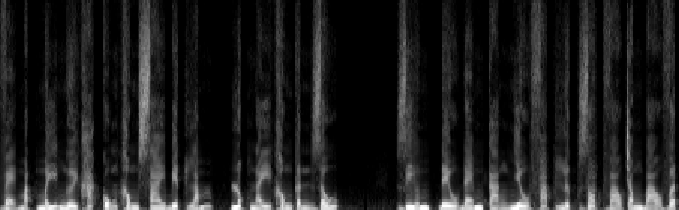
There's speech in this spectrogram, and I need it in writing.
vẻ mặt mấy người khác cũng không sai biệt lắm, lúc này không cần giấu. Diêm đều đem càng nhiều pháp lực rót vào trong bảo vật.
